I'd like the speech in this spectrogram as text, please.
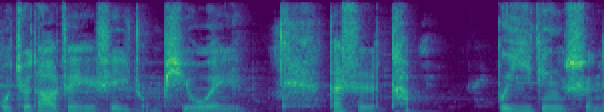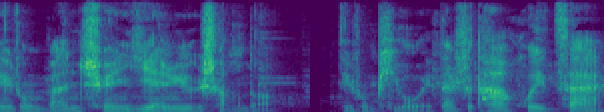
我觉得，这也是一种 PUA，但是它不一定是那种完全言语上的那种 PUA，但是它会在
